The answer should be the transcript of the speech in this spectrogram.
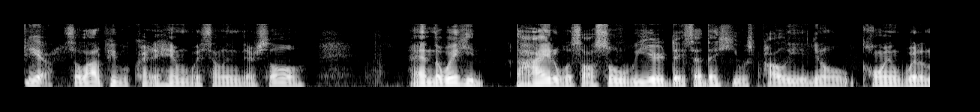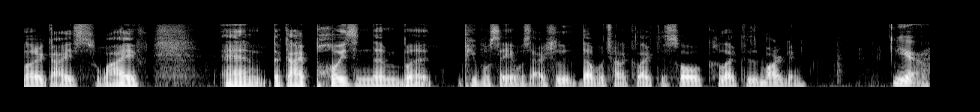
Yeah. so a lot of people credit him with selling their soul. And the way he died was also weird. They said that he was probably, you know, going with another guy's wife and the guy poisoned them, but people say it was actually the devil trying to collect his soul, collect his bargain. Yeah.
